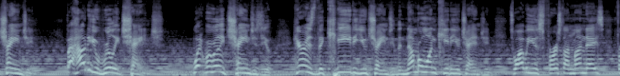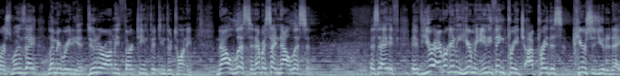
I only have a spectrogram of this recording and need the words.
changing. But how do you really change? What really changes you? Here is the key to you changing, the number one key to you changing. It's why we use first on Mondays, first Wednesday. Let me read it Deuteronomy 13, 15 through 20. Now listen. Everybody say, now listen. If, if you're ever going to hear me anything preach, I pray this pierces you today.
